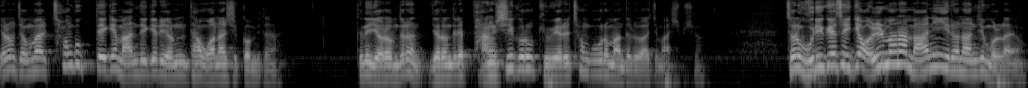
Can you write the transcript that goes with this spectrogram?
여러분 정말 천국 되게 만들기를 여러분 다 원하실 겁니다. 근데 여러분들은 여러분들의 방식으로 교회를 천국으로 만들려고 하지 마십시오. 저는 우리 교회에서 이게 얼마나 많이 일어나는지 몰라요.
